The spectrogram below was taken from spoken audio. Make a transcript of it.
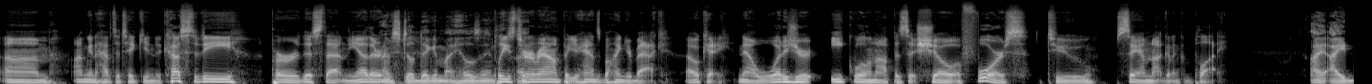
um i'm going to have to take you into custody per this that and the other I'm still digging my heels in. Please turn I- around, put your hands behind your back. Okay. Now, what is your equal and opposite show of force to say I'm not going to comply? I, I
